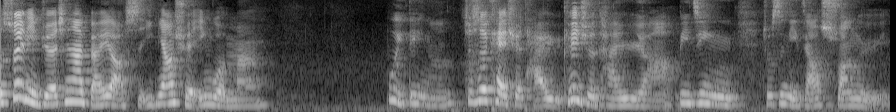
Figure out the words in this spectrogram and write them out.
所以你觉得现在表意老师一定要学英文吗？不一定啊，就是可以学台语，可以学台语啊，毕竟就是你只要双语，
